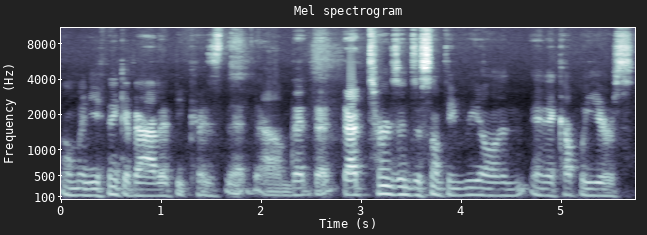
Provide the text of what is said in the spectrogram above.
um, when you think about it, because that, um, that, that, that turns into something real in, in a couple years.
